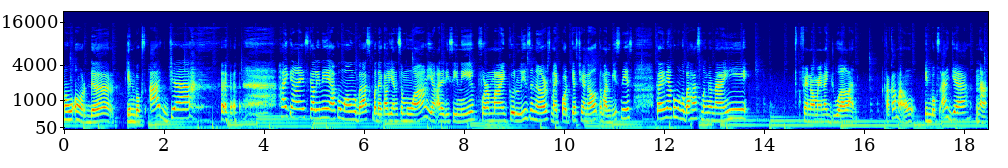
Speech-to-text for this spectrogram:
Mau order? Inbox aja. Hai guys, kali ini aku mau ngebahas kepada kalian semua yang ada di sini for my good listeners, my podcast channel teman bisnis. Kali ini aku mau ngebahas mengenai fenomena jualan. Kakak mau inbox aja. Nah,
